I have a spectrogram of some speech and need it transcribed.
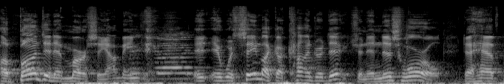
abundant in mercy. I mean, it, it, would seem like a contradiction in this world to have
